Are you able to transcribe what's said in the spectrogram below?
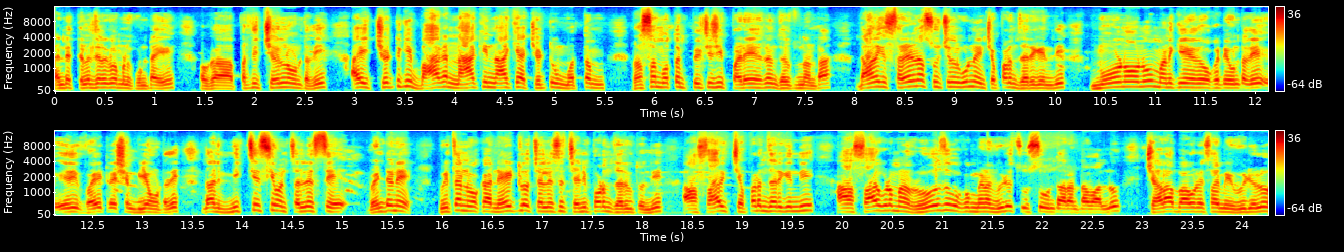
అంటే తెల్ల జలగలు మనకు ఉంటాయి. ఒక ప్రతి చేనులో ఉంటుంది. ఆ చెట్టుకి బాగా నాకి నాకి ఆ చెట్టు మొత్తం రసం మొత్తం పిలిచేసి పడేయడం జరుగుతుందంట. దానికి సరైన సూచనలు కూడా నేను చెప్పడం జరిగింది. మోనోను మనకి ఏదో ఒకటి ఉంటుంది ఏది వైట్ రేషన్ బియ్యం ఉంటుంది దాన్ని మిక్స్ చేసి మనం చల్లేస్తే వెంటనే వితన్ ఒక నైట్లో చల్లేస్తే చనిపోవడం జరుగుతుంది. ఆ సార్కి చెప్పడం జరిగింది. ఆ సార్ కూడా మనం రోజు ఒక మన వీడియో చూస్తూ ఉంటారంట వాళ్ళు. చాలా బాగున్నాయి సార్ మీ వీడియోలు.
